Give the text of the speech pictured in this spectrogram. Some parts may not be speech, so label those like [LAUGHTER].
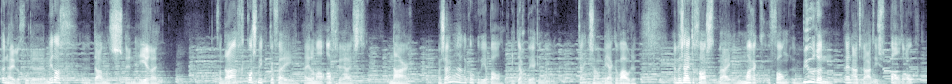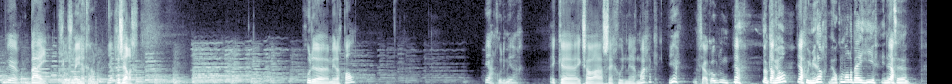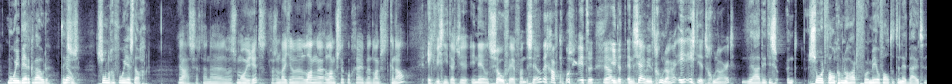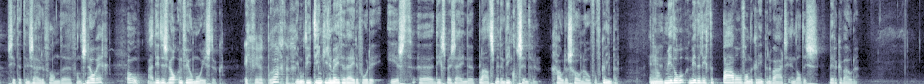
Een hele goede middag, eh, dames en heren. Vandaag Cosmic Café, helemaal afgereisd naar... Waar zijn we eigenlijk ook alweer, Paul? Ik dacht Berkenwoude. Kijk eens aan, Berkenwoude. En we zijn te gast bij Mark van Buren. En uiteraard is Paul er ook weer bij, zoals we net meegegaan. hoorden. Ja. Gezellig. Goedemiddag, Paul. Ja, goedemiddag. Ik, eh, ik zou zeggen goedemiddag, Mark. Ja, dat zou ik ook doen. Ja, Dankjewel. Ja. Goedemiddag. Welkom allebei hier in het eh, mooie Berkwouden. Op deze Wel. zonnige voorjaarsdag. Ja, het, is echt een, eh, het was een mooie rit. Het was een beetje een lang, lang stuk op een gegeven moment langs het kanaal. Ik wist niet dat je in Nederland zo ver van de snelweg af kon [LAUGHS] zitten. Ja. In het, en dan zijn we in het Groene Hart. Is dit het Groene Hart? Ja, dit is een soort van groene hart. Formeel valt het er net buiten. We zitten ten zuiden van de, van de snelweg. Oh, Maar dit is wel een veel mooier stuk. ik vind het prachtig. Je moet hier 10 kilometer rijden voor de eerst eh dichtstbijzijnde plaats met een winkelcentrum. Gouden, Schoonhoven of Krimpen. En Ja. in het middel, midden ligt de parel van de Krimpenerwaard. En dat is Berkenwoude.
